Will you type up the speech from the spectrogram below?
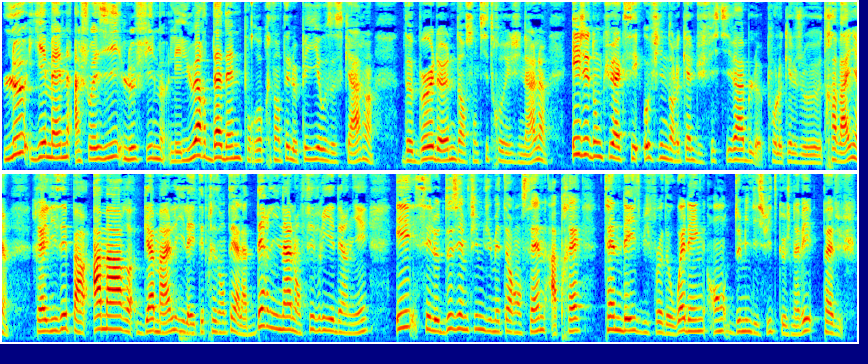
Le Yémen a choisi le film Les Lueurs d'Aden pour représenter le pays aux Oscars, The Burden dans son titre original, et j'ai donc eu accès au film dans le cadre du festival pour lequel je travaille, réalisé par Amar Gamal. Il a été présenté à la Berlinale en février dernier, et c'est le deuxième film du metteur en scène après Ten Days Before the Wedding en 2018 que je n'avais pas vu.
